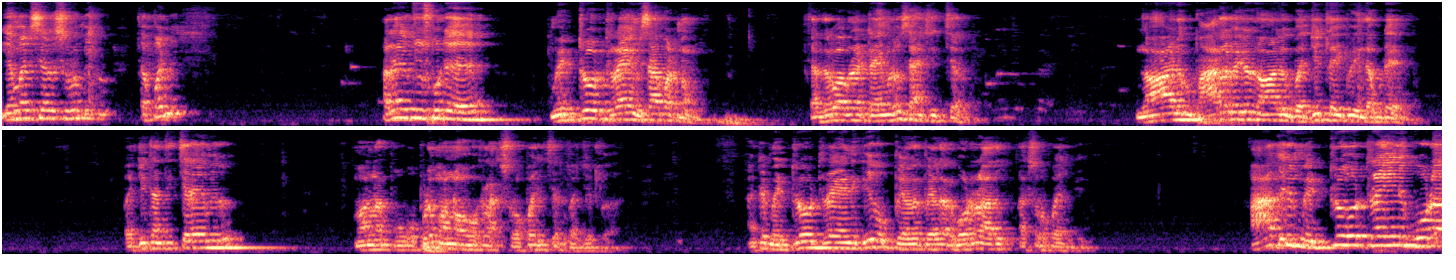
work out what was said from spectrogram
ఎమ్మెల్సీ ఎలక్షన్లో మీకు? చెప్పండి. అలాగే చూసుకుంటే మెట్రో ట్రైన్ విశాఖపట్నం చంద్రబాబు నాయుడు టైంలో శాంక్షన్ ఇచ్చారు. నాలుగు పార్లమెంట్లో నాలుగు బడ్జెట్లు అయిపోయింది అప్పుడే. బడ్జెట్ అంత ఇచ్చారా మీరు? మొన్న ఇప్పుడు మొన్న ఒక లక్ష రూపాయలు ఇచ్చారు బడ్జెట్లో. అంటే మెట్రో ట్రైన్కి ఒక పిల్ల పిల్లర కూడా రాదు లక్ష రూపాయలకి. ఆఖరి మెట్రో ట్రైన్ కూడా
